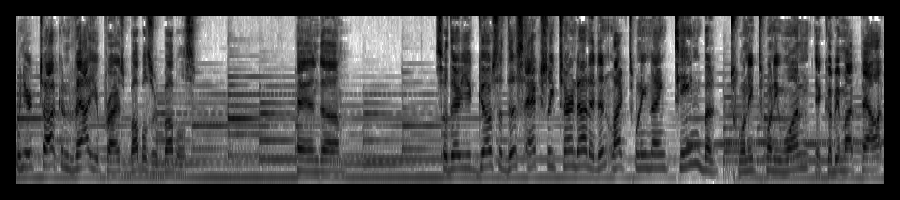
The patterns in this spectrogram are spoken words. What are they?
when you're talking value price, bubbles are bubbles. And um, so there you go. So this actually turned out I didn't like 2019, but 2021 it could be my palate.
